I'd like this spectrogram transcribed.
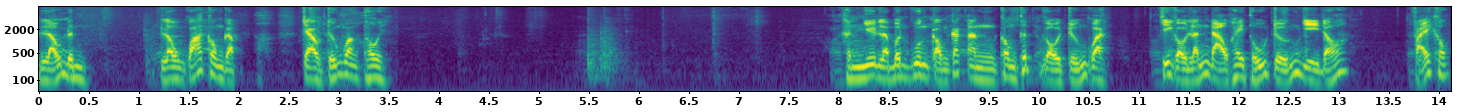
Lão Đinh, Lâu quá không gặp. Chào trưởng quan thôi. Hình như là bên quân cộng các anh không thích gọi trưởng quan Chỉ gọi lãnh đạo hay thủ trưởng gì đó. Phải không?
